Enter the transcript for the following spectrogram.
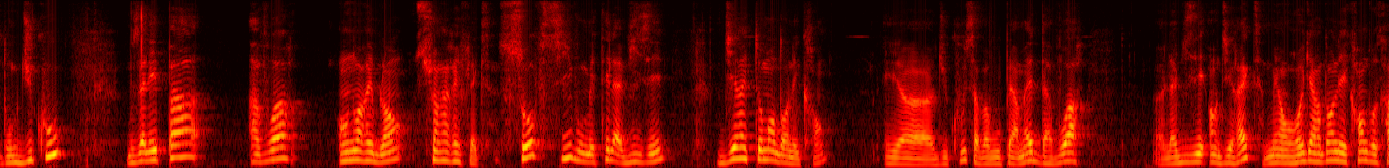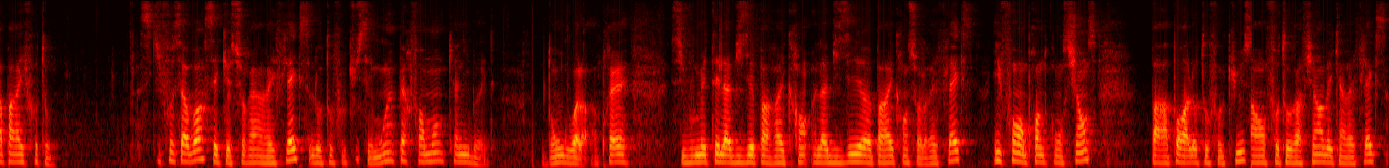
Donc du coup, vous n'allez pas avoir en noir et blanc sur un réflexe, sauf si vous mettez la visée directement dans l'écran. Et euh, du coup, ça va vous permettre d'avoir euh, la visée en direct, mais en regardant l'écran de votre appareil photo. Ce qu'il faut savoir, c'est que sur un réflexe, l'autofocus est moins performant qu'un hybride. Donc voilà, après, si vous mettez la visée, par écran, la visée euh, par écran sur le réflexe, il faut en prendre conscience par rapport à l'autofocus en photographiant avec un réflexe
